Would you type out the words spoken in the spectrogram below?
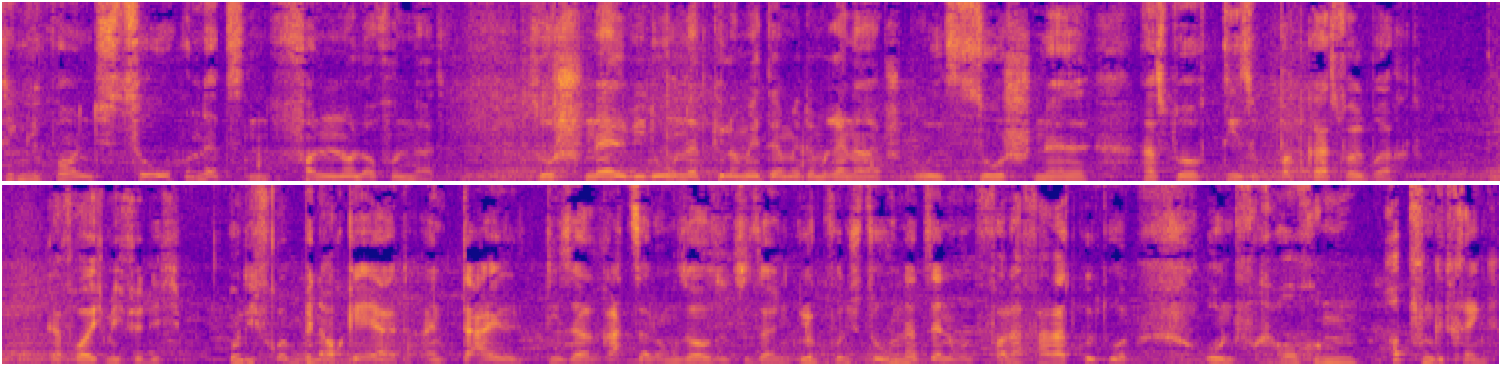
Herzlichen Glückwunsch zur 100. von 0 auf 100. So schnell wie du 100 Kilometer mit dem Renner abspulst, so schnell hast du auch diese Podcast vollbracht. Da freue ich mich für dich. Und ich bin auch geehrt, ein Teil dieser Radsalonsause zu sein. Glückwunsch zu 100 Sendungen voller Fahrradkultur und Frauchen Hopfengetränk.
